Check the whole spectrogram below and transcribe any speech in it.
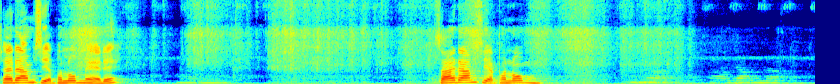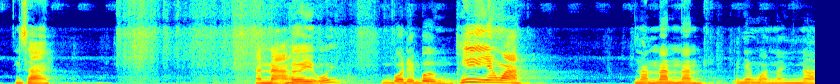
สายดำเสียบพัดลมแม่เด้สายดำเสียบพัดลมนี่สายอันหนาเฮ้ยโอ้ยมันบ่ได้เบิ่งพี่ยังวะนั่นนั่นนั่นเป็นยังวะนั่นน่ะ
